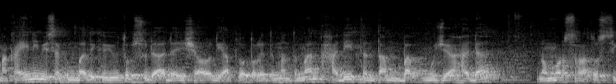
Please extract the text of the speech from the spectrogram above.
maka ini bisa kembali ke YouTube sudah ada insya Allah diupload oleh teman-teman hadis tentang bab mujahadah nomor 113.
